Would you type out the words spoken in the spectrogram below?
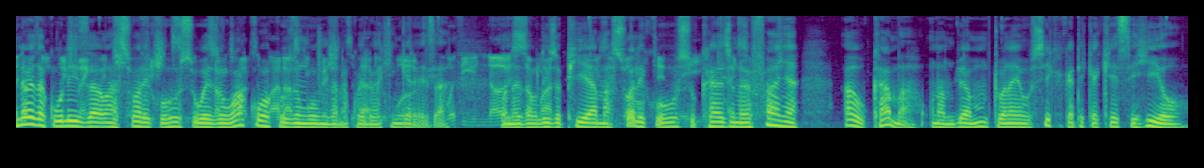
inaweza kuuliza maswali kuhusu uwezo wako wa kuzungumza na kuelewa Kiingereza. Unaweza ulizwa pia maswali kuhusu kazi unayofanya au kama unamjua mtu anayehusika katika kesi hiyo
